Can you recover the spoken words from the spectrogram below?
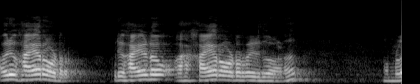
ഒരു ഹയർ ഓർഡർ ഒരു ഹയർ ഹയർ ഓർഡർ എഴുതുവാണ് നമ്മൾ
